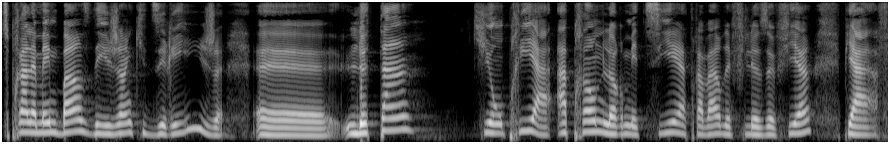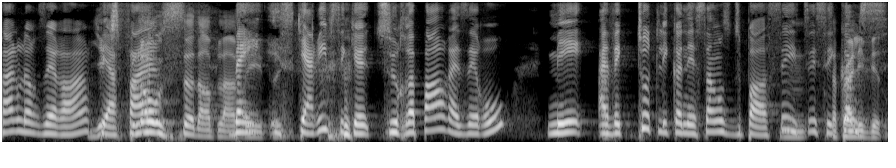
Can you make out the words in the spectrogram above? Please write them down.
tu prends la même base des gens qui dirigent. Euh, le temps qu'ils ont pris à apprendre leur métier à travers de Philosophia, puis à faire leurs erreurs, puis à faire... ça dans Plan ben, Ce qui arrive, c'est que tu repars à zéro, mais avec toutes les connaissances du passé, mm. tu sais, c'est comme vite.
